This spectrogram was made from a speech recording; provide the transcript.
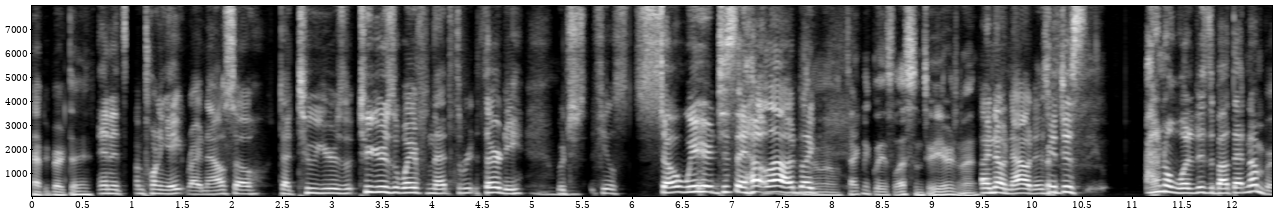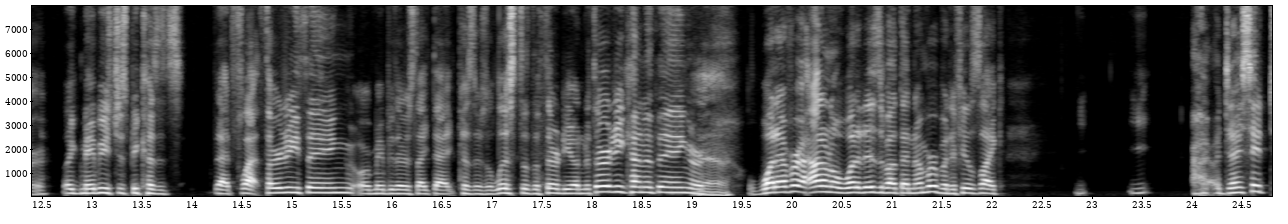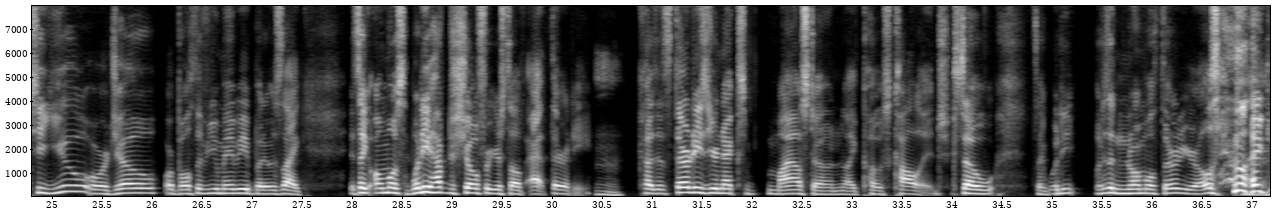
Happy birthday. and it's, I'm 28 right now. So, that two years, two years away from that three, 30, Mm-hmm. which feels so weird to say out loud. Like, I don't know. technically, it's less than two years, man. I know now it is. It just, I don't know what it is about that number. Like maybe it's just because it's that flat 30 thing or maybe there's like that because there's a list of the 30 under 30 kind of thing or yeah. whatever i don't know what it is about that number but it feels like y- y- did i say it to you or joe or both of you maybe but it was like it's like almost what do you have to show for yourself at 30 Mm. because it's 30 is your next milestone like post college so it's like what do you what does a normal 30 year old like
